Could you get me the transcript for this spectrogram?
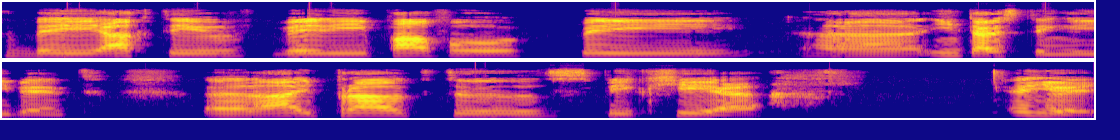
very active, very powerful, very uh, interesting event. Uh, I'm proud to speak here. Anyway,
